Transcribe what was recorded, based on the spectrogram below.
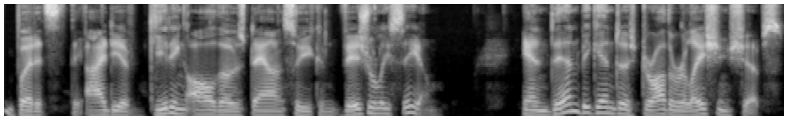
but it's the idea of getting all those down so you can visually see them and then begin to draw the relationships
